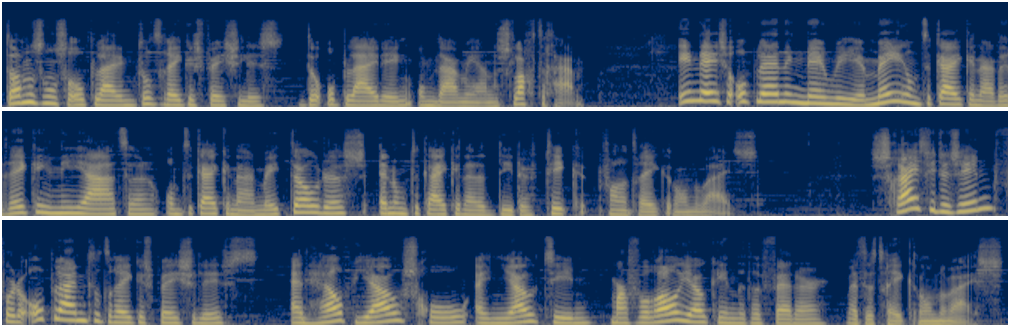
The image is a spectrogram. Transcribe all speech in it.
Dan is onze opleiding tot rekenspecialist de opleiding om daarmee aan de slag te gaan. In deze opleiding nemen we je mee om te kijken naar de rekenhiaten, om te kijken naar methodes en om te kijken naar de didactiek van het rekenonderwijs. Schrijf je dus in voor de opleiding tot rekenspecialist en help jouw school en jouw team, maar vooral jouw kinderen verder met het rekenonderwijs.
